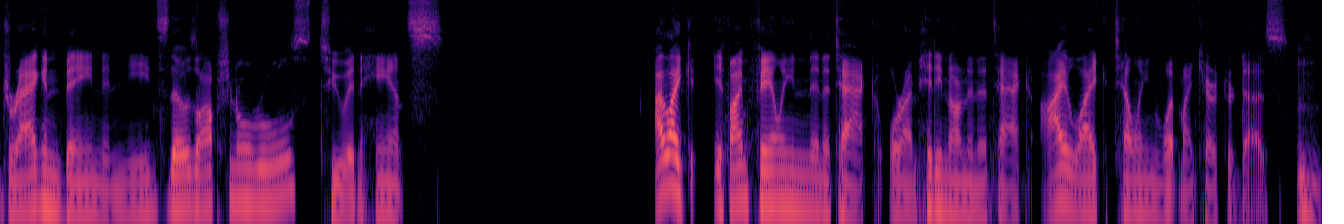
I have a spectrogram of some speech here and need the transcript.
Dragonbane needs those optional rules to enhance. I like if I'm failing an attack or I'm hitting on an attack, I like telling what my character does. Mhm.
